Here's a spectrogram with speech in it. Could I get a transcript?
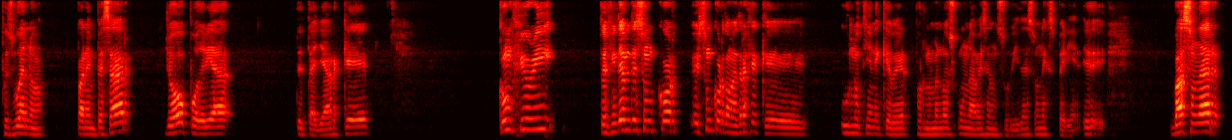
pues bueno, para empezar, yo podría detallar que Kung Fury definitivamente es un, cort- es un cortometraje que uno tiene que ver por lo menos una vez en su vida. Es una experiencia. va a sonar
